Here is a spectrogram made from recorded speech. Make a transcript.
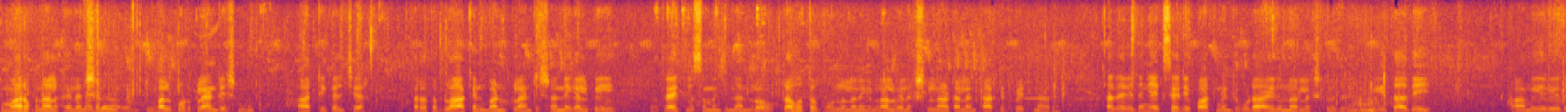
సుమారు ఒక నలభై లక్షలు పల్పూడ్ ప్లాంటేషన్ హార్టికల్చర్ తర్వాత బ్లాక్ అండ్ బండ్ ప్లాంటేషన్ అన్నీ కలిపి రైతులకు సంబంధించిన దానిలో ప్రభుత్వ భూములలో నలభై లక్షలు నాటాలని టార్గెట్ పెట్టినారు. అదేవిధంగా ఎక్సైజ్ డిపార్ట్మెంట్ కూడా ఐదున్నర లక్షలు జరిగింది. మిగతాది మీ వివిధ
